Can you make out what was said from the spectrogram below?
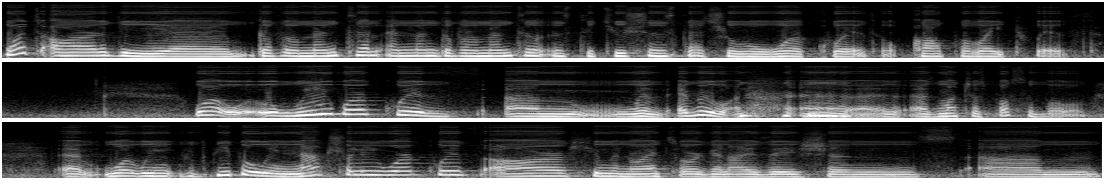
What are the uh, governmental and non-governmental institutions that you will work with or cooperate with? Well, we work with um, with everyone uh, as much as possible. Um, what we the people we naturally work with are human rights organizations, um,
